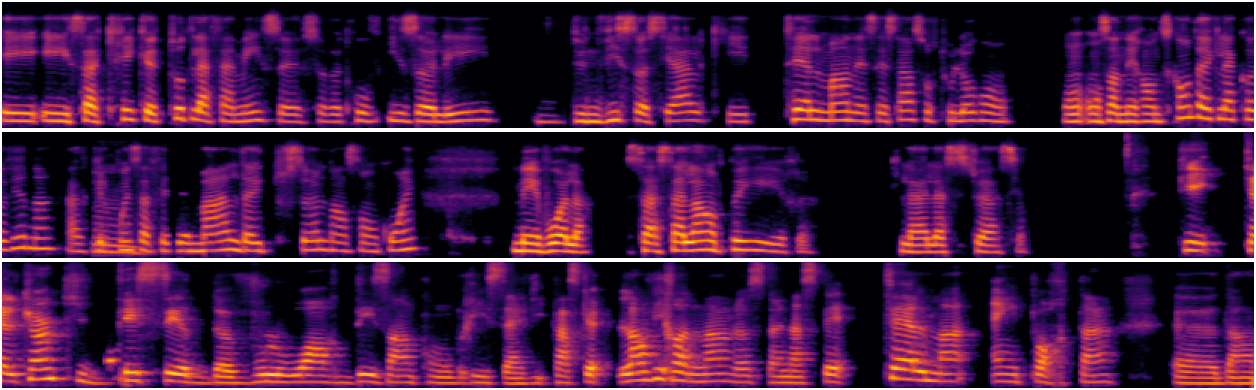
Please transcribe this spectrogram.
et, ça crée que toute la famille se, retrouve isolée d'une vie sociale qui est tellement nécessaire, surtout là qu'on on, s'en est rendu compte avec la COVID, hein, à quel point mm. ça fait mal d'être tout seul dans son coin. Mais voilà, ça, ça l'empire la situation. Puis quelqu'un qui décide de vouloir désencombrer sa vie, parce que l'environnement, c'est un aspect tellement important euh, dans,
